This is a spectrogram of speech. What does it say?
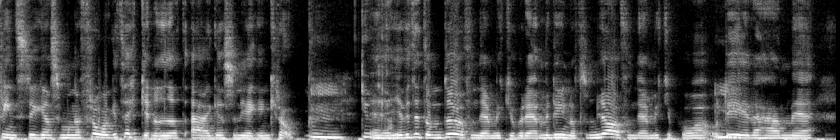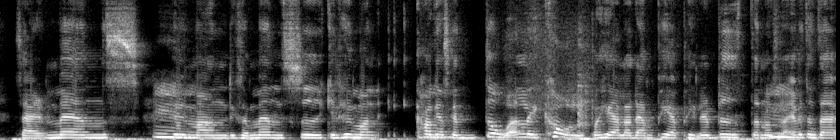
finns det ju ganska många frågetecken i att äga sin egen kropp. Mm. Eh, ja. Jag vet inte om du har funderat mycket på det, men det är ju något som jag funderar mycket på. Och Mm. det är det här med så här, mens, hur man, liksom, menscykel, hur man har ganska dålig koll på hela den p-pillerbiten och Mm. sådär. Jag vet inte,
